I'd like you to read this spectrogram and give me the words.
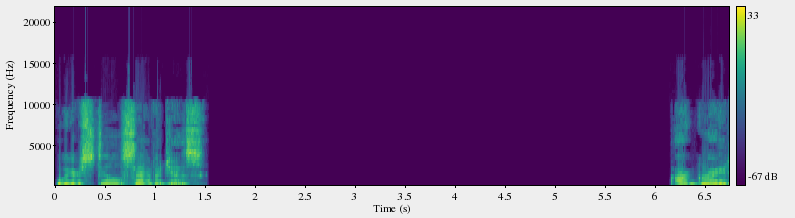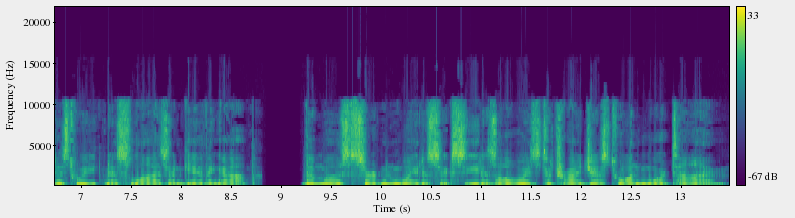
we are still savages. Our greatest weakness lies in giving up. The most certain way to succeed is always to try just one more time.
